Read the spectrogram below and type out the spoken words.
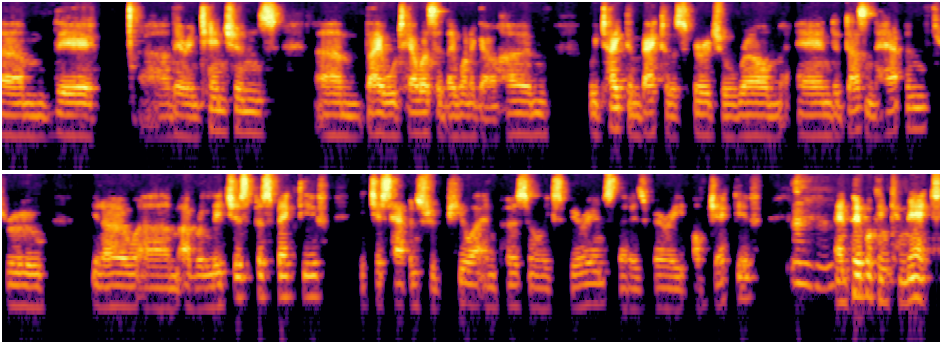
um, their uh, their intentions, Um, they will tell us that they want to go home. We take them back to the spiritual realm, and it doesn't happen through, you know, um, a religious perspective. It just happens through pure and personal experience that is very objective. Mm-hmm. And people can connect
